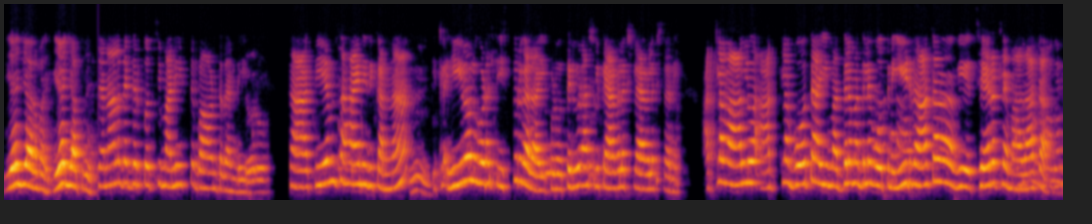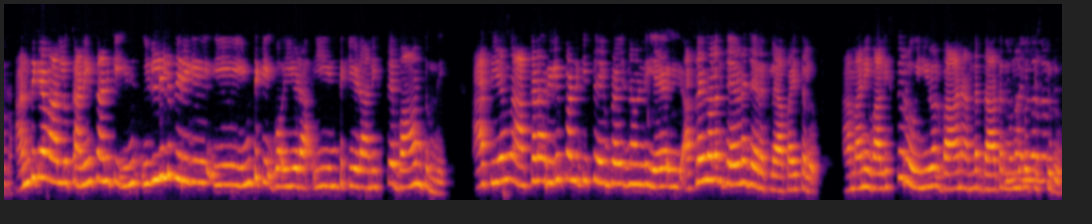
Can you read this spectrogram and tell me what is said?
ఏం చేయాలి మరి? ఏం చేస్తుంది జనాల దగ్గరకు వచ్చి మనీ ఇస్తే బాగుంటదండి. సీఎం సహాయ నిధి కన్నా ఇట్లా హీరోలు కూడా ఇస్తారు కదా ఇప్పుడు తెలుగు రాష్ట్రాలకి యాభై లక్షలు యాభై లక్షలు అని. అట్లా వాళ్ళు అట్లా పోతే ఈ మధ్యలో మధ్యలో పోతున్నాయి. ఈడి దాకా చేరట్లే మా దాకా. అందుకే వాళ్ళు కనీసానికి ఇల్లు తిరిగి ఈ ఇంటికి ఈడ ఈ ఇంటికి ఈడ అని ఇస్తే బాగుంటుంది. ఆ సీఎం అక్కడ రిలీఫ్ ఫండ్కి ఇస్తే ఏం ప్రయోజనం అండి? ఏ అసలైన వాళ్ళకి చేరనే చేరట్లే ఆ పైసలు. ఆ మనీ వాళ్ళు ఇస్తుర్రు హీరోలు బాగానే అందరు దాతలు ముందుకు వచ్చి ఇస్తుర్రు.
